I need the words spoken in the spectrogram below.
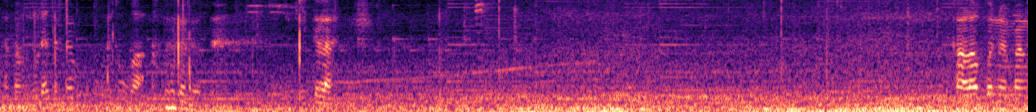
tampang muda ternyata udah tua. Gitulah. Kalaupun memang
